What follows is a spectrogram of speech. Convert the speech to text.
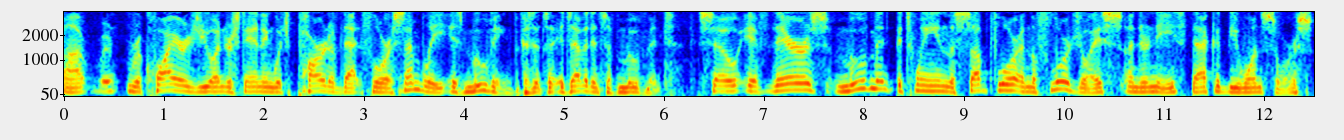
uh, re- requires you understanding which part of that floor assembly is moving because it's a, it's evidence of movement. So if there's movement between the subfloor and the floor joists underneath, that could be one source.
